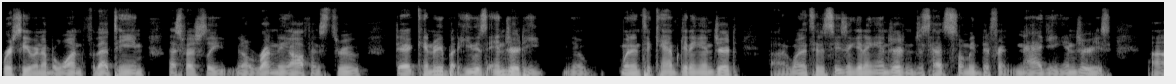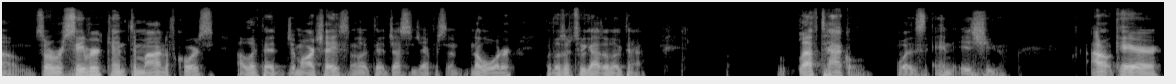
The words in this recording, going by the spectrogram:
receiver number one for that team, especially you know run the offense through Derrick Henry. But he was injured. He you know went into camp getting injured, uh, went into the season getting injured, and just had so many different nagging injuries. Um, so a receiver came to mind, of course. I looked at Ja'Marr Chase and I looked at Justin Jefferson. No order, but those are two guys I looked at. Left tackle was an issue. I don't care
